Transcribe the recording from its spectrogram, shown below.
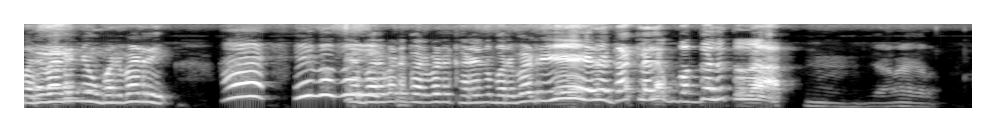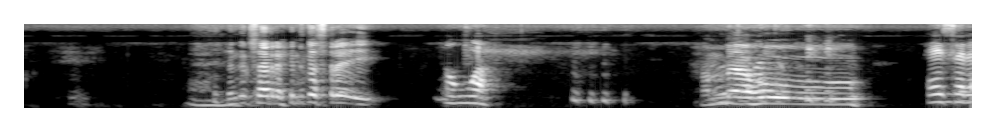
ಬರಬೇಡ್ರಿ ನೀವು ಬರಬೇಡ್ರಿ. ಬರಬೇಡ ಬರಬೇಡ ಖರೇನು ಬರಬೇಡ್ರಿ. ಗಟ್ಲೆಲ್ಲ ಬಗ್ಗಲತ್ತದ ಹಿಂದಕ್ಕೆ ಸರ್ ಹಿಂದಕ್ಕೆ ಸರ್ ಅವ್ವ ಅಂಬೆ ಅಹೋ ಏ ಸರ.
